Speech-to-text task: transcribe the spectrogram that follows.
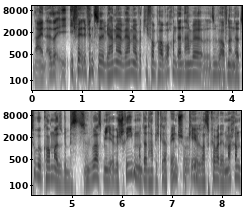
Nein, also ich, ich finde, wir haben ja, wir haben ja wirklich vor ein paar Wochen, dann haben wir, sind wir aufeinander zugekommen. Also du bist, du hast mir geschrieben und dann habe ich gedacht, Mensch, okay, mhm. was können wir denn machen?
